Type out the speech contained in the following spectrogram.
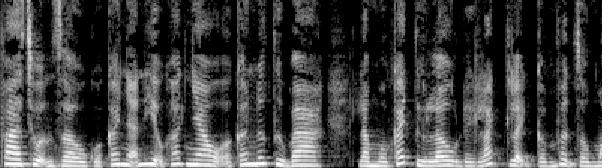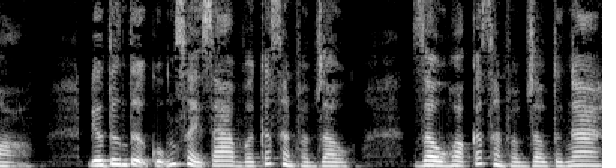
pha trộn dầu của các nhãn hiệu khác nhau ở các nước thứ ba là một cách từ lâu để lách lệnh cấm vận dầu mỏ. Điều tương tự cũng xảy ra với các sản phẩm dầu. Dầu hoặc các sản phẩm dầu từ Nga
